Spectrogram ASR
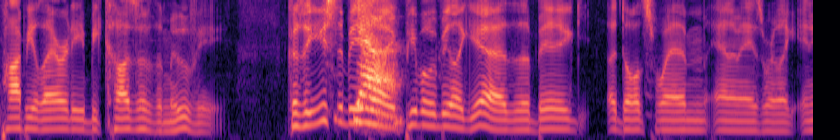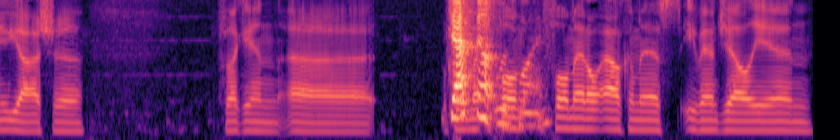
popularity because of the movie. Because it used to be Yeah. like people would be like, yeah, the big Adult Swim animes were like Inuyasha, fucking uh, Death Full, Note was Full, one. Full Metal Alchemist, Evangelion,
